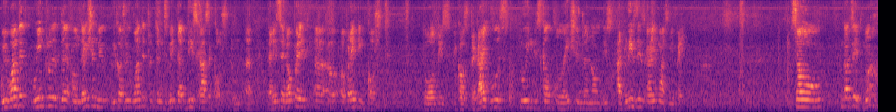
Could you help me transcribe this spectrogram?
We wanted, we included the foundation because we wanted to transmit that this has a cost. Uh, there is an operate, uh, operating cost to all this because the guy who's doing this calculation and all this, at least this guy must be paid. So that's it, no?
